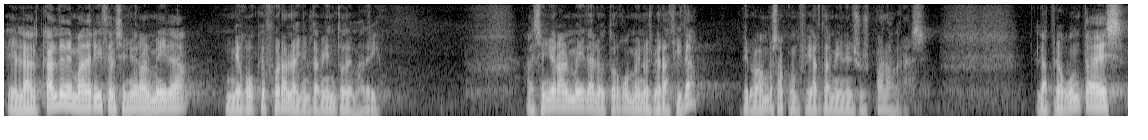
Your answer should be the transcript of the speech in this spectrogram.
El alcalde de Madrid, el señor Almeida, negó que fuera el Ayuntamiento de Madrid. Al señor Almeida le otorgo menos veracidad, pero vamos a confiar también en sus palabras. La pregunta es,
